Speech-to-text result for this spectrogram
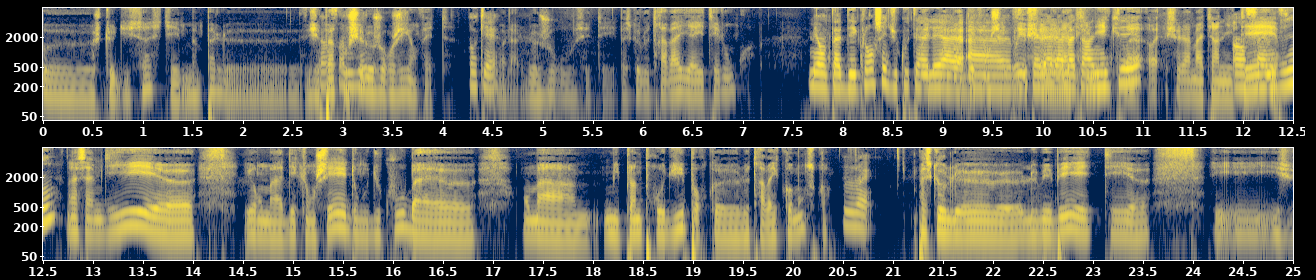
je te dis ça, c'était même pas le. J'ai pas accouché le jour J en fait. Ok. Voilà, le jour où c'était. Parce que le travail a été long quoi. Mais on t'a déclenché, du coup, t'es Oui, à, Oui, allé à la clinique, maternité ouais, ouais, je suis allée à la maternité. un samedi. un samedi et, euh, et on m'a déclenché. Donc du coup, bah, euh, on m'a mis plein de produits pour que le travail commence quoi. Ouais. Parce que le, le bébé était, euh, il- il-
